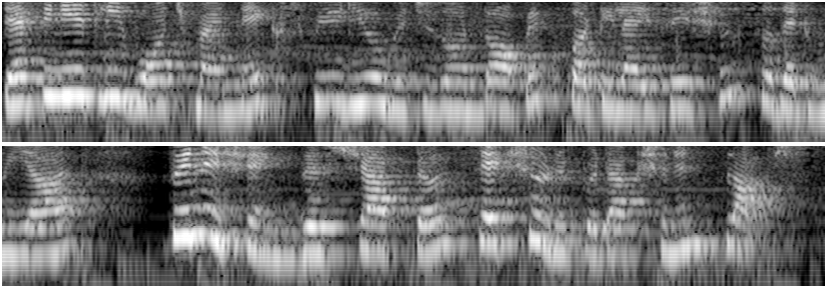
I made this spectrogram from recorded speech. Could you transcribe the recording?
definitely watch my next video which is on topic fertilization so that we are finishing this chapter sexual reproduction in flowers.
